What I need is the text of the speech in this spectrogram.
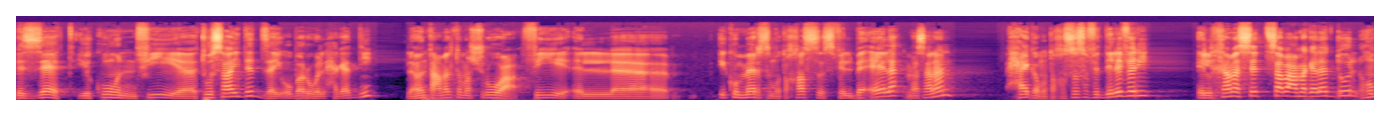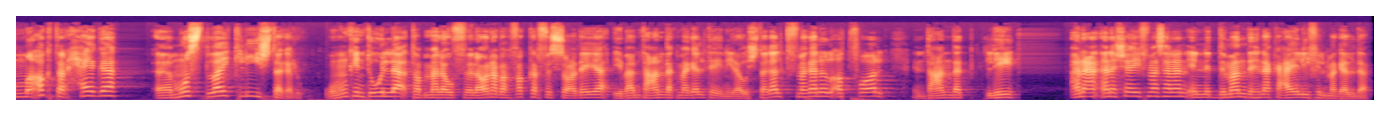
بالذات يكون في two sided زي Uber والحاجات دي لو أنت عملت مشروع في ال e-commerce متخصص في البقالة مثلا حاجة متخصصة في الدليفري الخمس ست سبع مجالات دول هم أكتر حاجة most likely يشتغلوا. وممكن تقول لا طب ما لو في لو أنا بفكر في السعودية يبقى أنت عندك مجال تاني. لو اشتغلت في مجال الأطفال أنت عندك ليه؟ أنا أنا شايف مثلا إن ال demand هناك عالي في المجال ده.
